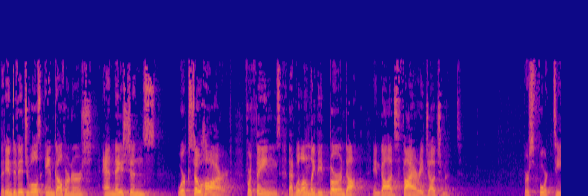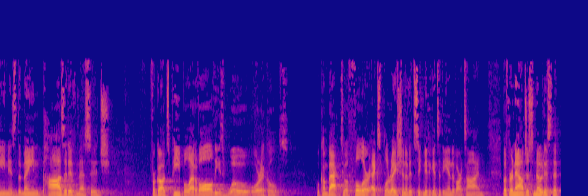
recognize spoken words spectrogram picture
that individuals and governors and nations work so hard for things that will only be burned up in God's fiery judgment. Verse 14 is the main positive message for God's people out of all these woe oracles. We'll come back to a fuller exploration of its significance at the end of our time. But for now, just notice that,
